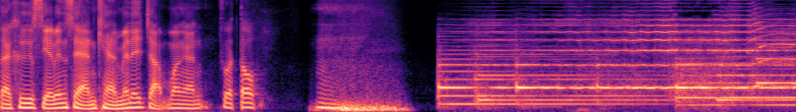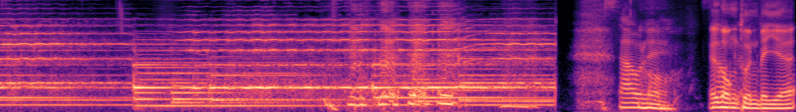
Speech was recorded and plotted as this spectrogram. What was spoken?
แต่คือเสียเป็นแสนแขนไม่ได้จับว่างั้นถั่วตบอืมเศร้าเลยก็ลงทุนไปเยอะ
